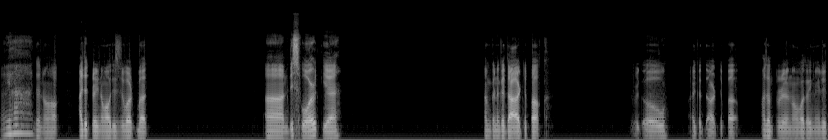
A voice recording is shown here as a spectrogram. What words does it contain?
Uh, yeah, I don't know. I don't really know how this work, but um, this work, yeah. I'm gonna get the artifact. There we go. I got the artifact. I don't really know what I needed,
